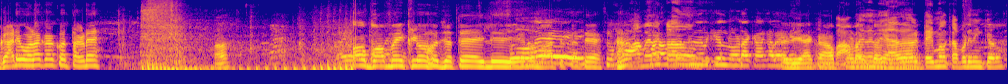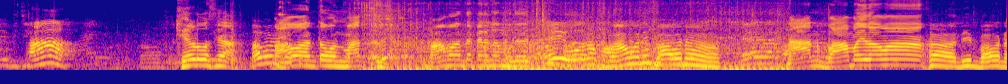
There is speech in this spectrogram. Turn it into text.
ಗಾಡಿ ಒಳಗ್ ಹಾಕೋ ತಗಡೆ. ಹಾ? ಬಾಂಬೈಕ್ಲು ಜೊತೆ ಇಲ್ಲಿ ಏನು ಮಾತುಕತೆ. ಆಮೇಲೆ ಕಣ, ಅದು ಯಾಕೆ ಆಫ್ ಬಾಬಾ ಟೈಮಲ್ಲಿ ಕಬಡ್ಡಿ ನಿಂಗೆ ಕೇಳು. ಕೇಳು ವಸ್ಯ. ಬಾವ ಅಂತ ಒಂದ್ ಮಾತು ಅದೇ ಬಾವ ಅಂತ ಕರೆ ಓ ಭಾವನ ಭಾವನ ನಾನು ಬಾಮ ಇದಾವ. ಹಾ ನೀನ್ ಭಾವನ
